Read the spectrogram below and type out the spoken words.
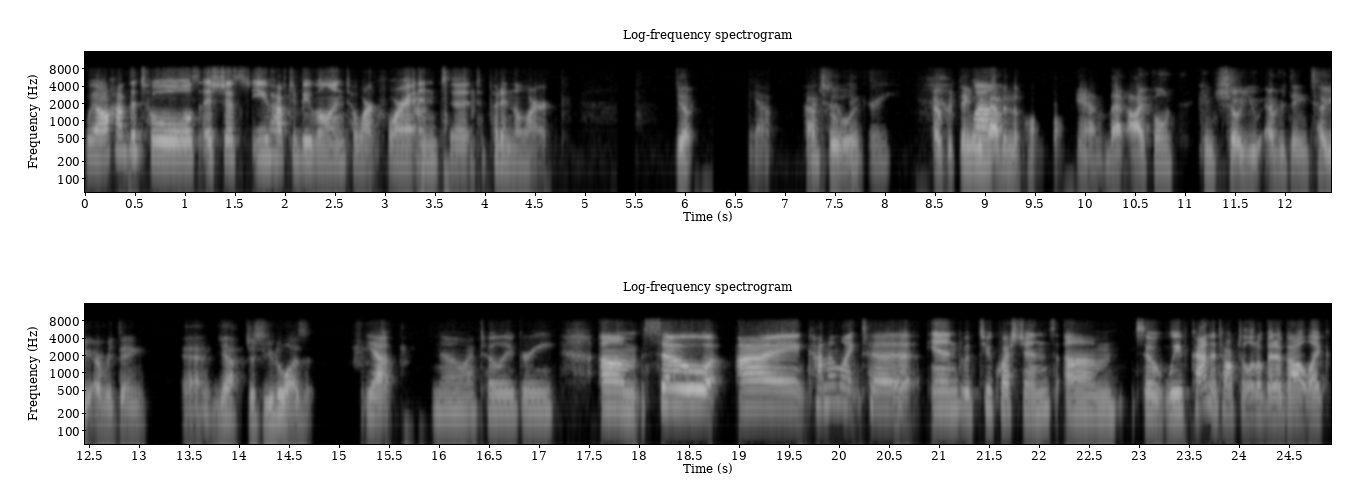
We all have the tools. It's just you have to be willing to work for it and to to put in the work. Yep. Yep. Absolutely. I totally agree. Everything Well- we have in the palm of our hand. That iPhone can show you everything, tell you everything, and yeah, just utilize it. Yep. No, I totally agree. Um, so I kind of like to end with two questions. Um, so we've kind of talked a little bit about like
